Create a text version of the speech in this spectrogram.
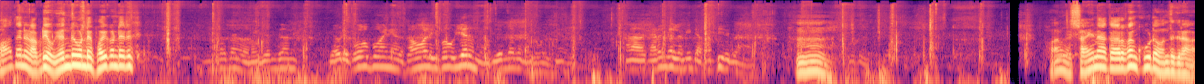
பார்த்தேன் அப்படியே உயர்ந்து கொண்டே போய்க்கொண்டே இருக்கு. பாருங்க சைனாக்காரர் தான் கூட வந்துக்கிறாங்க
